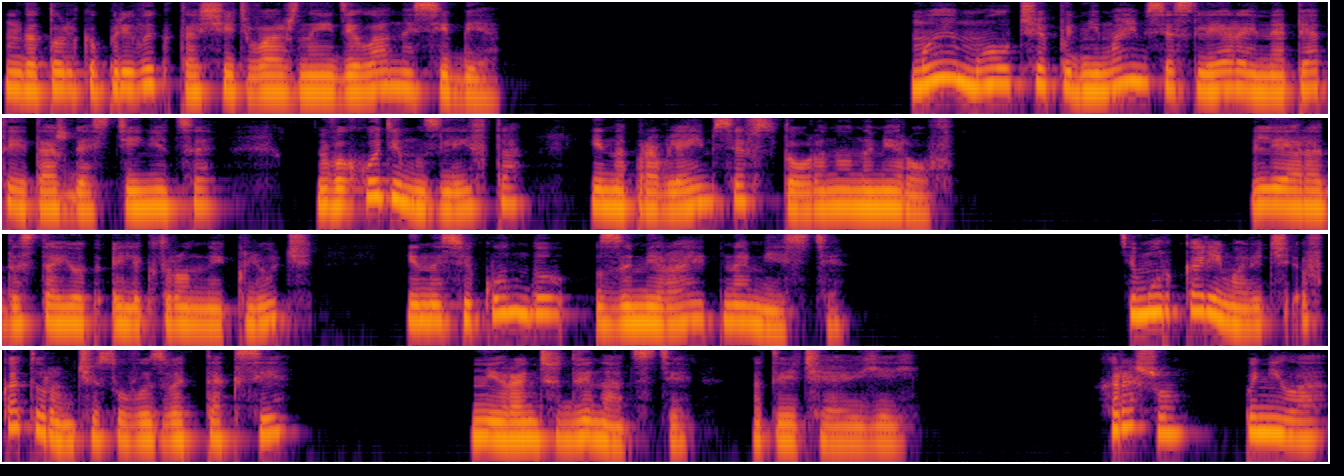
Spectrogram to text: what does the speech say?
Да только привык тащить важные дела на себе. Мы молча поднимаемся с Лерой на пятый этаж гостиницы, выходим из лифта и направляемся в сторону номеров. Лера достает электронный ключ и на секунду замирает на месте. «Тимур Каримович, в котором часу вызвать такси?» «Не раньше двенадцати», — отвечаю ей. «Хорошо, поняла.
